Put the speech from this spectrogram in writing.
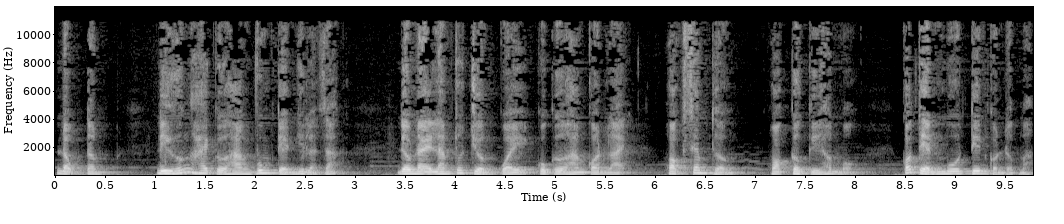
Động tâm, Đi hướng hai cửa hàng vung tiền như là rác. Điều này làm cho trường quầy của cửa hàng còn lại, Hoặc xem thường, Hoặc cực kỳ hâm mộ. Có tiền mua tiên còn được mà.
